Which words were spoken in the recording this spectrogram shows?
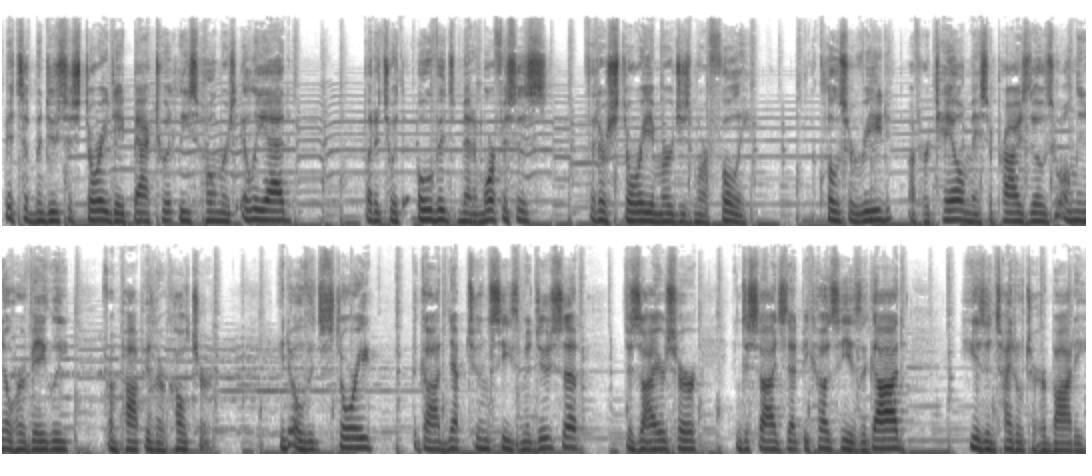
Bits of Medusa's story date back to at least Homer's Iliad, but it's with Ovid's Metamorphoses that her story emerges more fully. A closer read of her tale may surprise those who only know her vaguely from popular culture. In Ovid's story, the god Neptune sees Medusa, desires her, and decides that because he is a god, he is entitled to her body.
